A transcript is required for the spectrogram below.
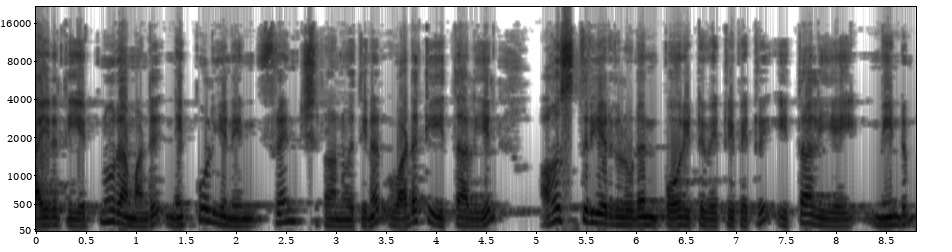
ஆயிரத்தி எட்நூறாம் ஆண்டு நெப்போலியனின் பிரெஞ்சு ராணுவத்தினர் வடக்கு இத்தாலியில் ஆஸ்திரியர்களுடன் போரிட்டு வெற்றி பெற்று இத்தாலியை மீண்டும்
